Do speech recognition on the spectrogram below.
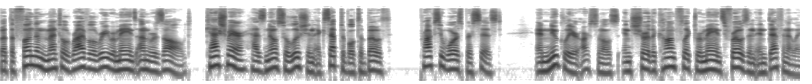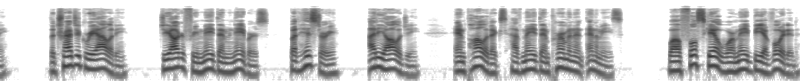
but the fundamental rivalry remains unresolved. Kashmir has no solution acceptable to both. Proxy wars persist, and nuclear arsenals ensure the conflict remains frozen indefinitely. The tragic reality geography made them neighbors, but history, ideology, and politics have made them permanent enemies. While full scale war may be avoided,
